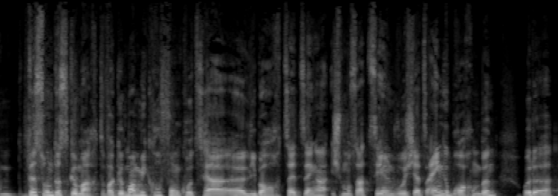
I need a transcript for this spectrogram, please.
das und das gemacht. Aber gib mal Mikrofon kurz her, äh, lieber Hochzeitssänger. Ich muss erzählen, wo ich jetzt eingebrochen bin oder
